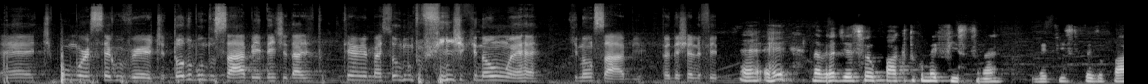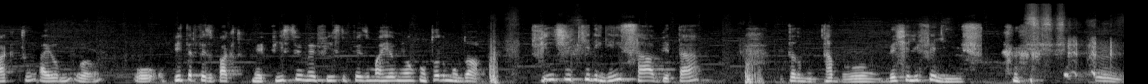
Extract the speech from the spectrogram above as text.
É tipo o morcego verde. Todo mundo sabe a identidade do Peter, mas todo mundo finge que não é. Que não sabe. Pra deixar ele feliz. É, é, na verdade, esse foi o pacto com o Mephisto, né? O Mephisto fez o pacto, aí o, o, o Peter fez o pacto com o Mephisto e o Mephisto fez uma reunião com todo mundo. Ó, finge que ninguém sabe, tá? E todo mundo, tá bom, deixa ele feliz. Hum.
